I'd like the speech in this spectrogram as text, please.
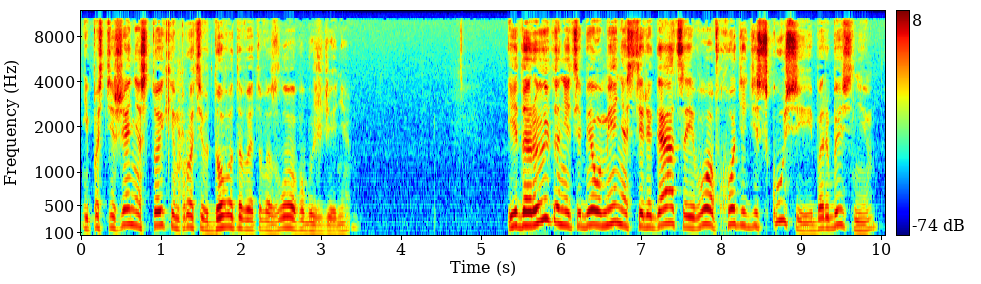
и постижение стойким против доводов этого злого побуждения, и даруют они тебе умение остерегаться его в ходе дискуссии и борьбы с ним –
